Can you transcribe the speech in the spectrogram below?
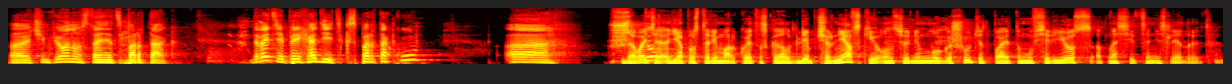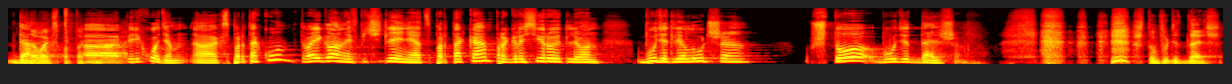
э, чемпионом станет Спартак. Давайте переходить к Спартаку. А, что- Давайте я просто ремарку. Это сказал Глеб Чернявский. Он сегодня много шутит, поэтому всерьез относиться не следует. Да. Давай к Спартаку. А, переходим а, к Спартаку. Твои главные впечатления от Спартака? Прогрессирует ли он? Будет ли лучше? Что будет дальше? Что будет дальше?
